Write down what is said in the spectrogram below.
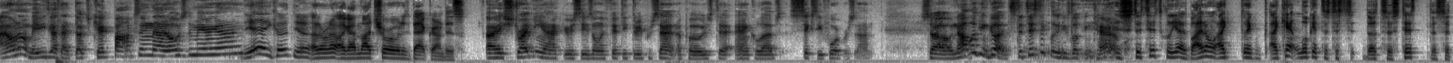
I don't know. Maybe he's got that Dutch kickboxing that Ozdemir guy. Yeah, he could. Yeah, I don't know. Like I'm not sure what his background is. Uh, his striking accuracy is only fifty three percent, opposed to Anklev's sixty four percent. So not looking good. Statistically, he's looking terrible. Statistically, yes, but I don't. I like. I can't look at the st- the statist. The st-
